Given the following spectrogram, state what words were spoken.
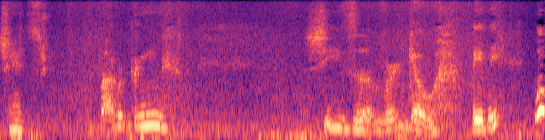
Chance Fiber Green. She's a Virgo, baby. Woo!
